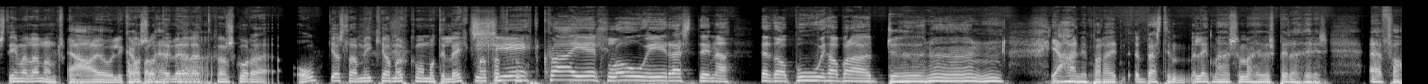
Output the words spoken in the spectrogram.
Steve Lennon sko. Já, jú, líka Það var bara svolítið hérna- leðilegt hvað hann skoraði ógeðslega mikið af mörgum á móti leikna Shit, hvað ég hló í restina. Þegar það var búið þá bara dun, Já, hann er bara einn besti leikmaður sem að hefur spilað fyrir FH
